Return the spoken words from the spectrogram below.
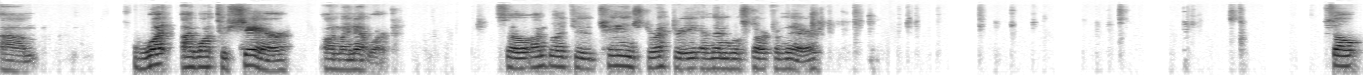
um, what I want to share on my network. So I'm going to change directory and then we'll start from there. So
